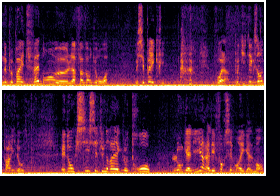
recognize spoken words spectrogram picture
ne peut pas être fait dans la faveur du roi. Mais c'est pas écrit. voilà, petit exemple parmi d'autres. Et donc, si c'est une règle trop longue à lire, elle est forcément également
